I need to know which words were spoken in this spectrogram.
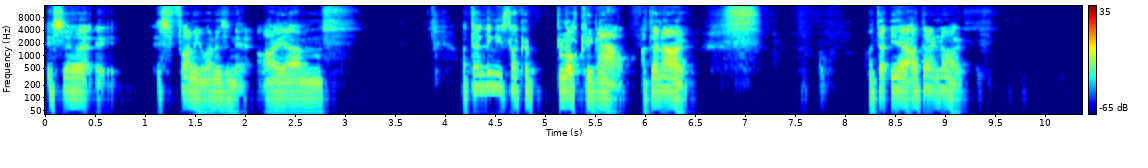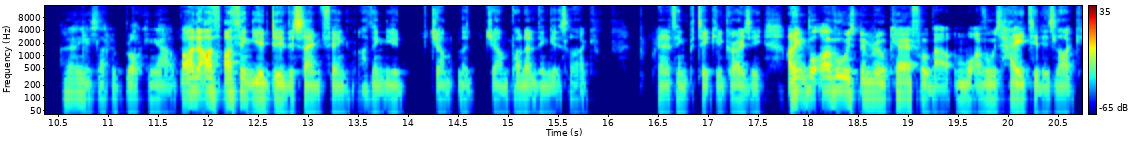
it's a it's a funny one, isn't it? I um, I don't think it's like a blocking out. I don't know. I don't, yeah, I don't know. I don't think it's like a blocking out, but I, I, I think you'd do the same thing. I think you'd jump the jump. I don't think it's like anything particularly crazy. I think what I've always been real careful about and what I've always hated is like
